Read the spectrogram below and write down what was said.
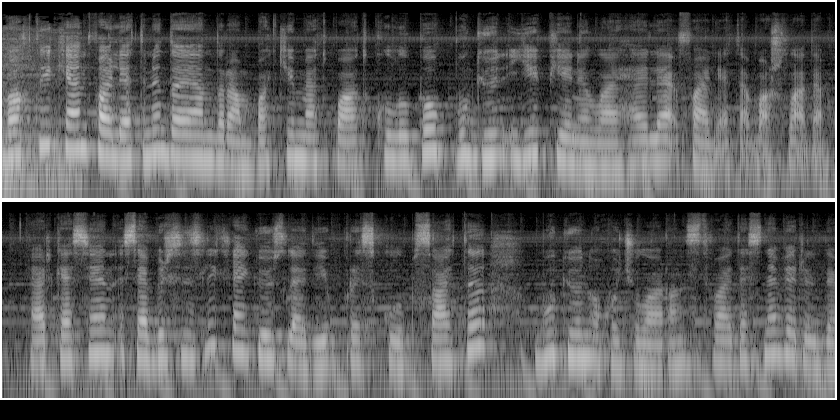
Vaxtı ikən fəaliyyətini dayandıran Bakı Mətbuat Klubu bu gün yepyeni layihə ilə fəaliyyətə başladı. Hər kəsin səbirsizliklə gözlədiyi Press Klub saytı bu gün oxucuların istifadəsinə verildi.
